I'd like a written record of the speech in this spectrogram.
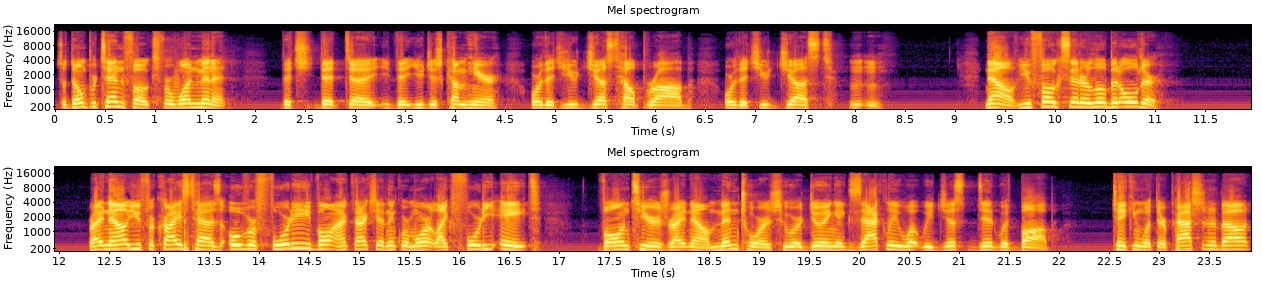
So don't pretend, folks, for one minute that, that, uh, that you just come here or that you just help Rob or that you just. Mm-mm. Now, you folks that are a little bit older, right now, Youth for Christ has over 40, vol- actually, I think we're more at like 48 volunteers right now, mentors who are doing exactly what we just did with Bob, taking what they're passionate about,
